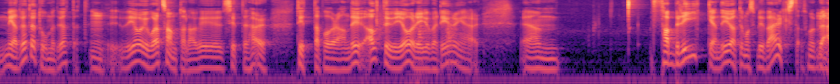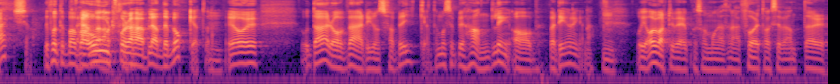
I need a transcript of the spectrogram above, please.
Medvetet och omedvetet. Mm. Vi har ju vårt samtal här. Vi sitter här tittar på varandra. Det allt det vi gör är ju värderingar här. Ehm, fabriken, det är ju att det måste bli verkstad, det måste bli action. Det får inte bara Det vara ord något. på det här blädderblocket. Mm. Jag och därav värdegrundsfabriken. Det måste bli handling av värderingarna. Mm. Och jag har ju varit iväg på så många sådana här företagsevent där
